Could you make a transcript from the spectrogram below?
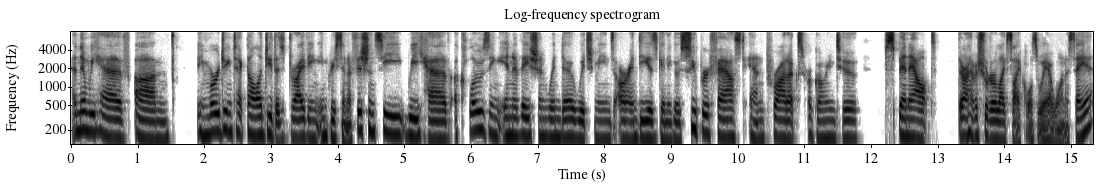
And then we have um, emerging technology that's driving increased inefficiency. We have a closing innovation window, which means R&D is going to go super fast and products are going to spin out they have a shorter life cycle, is the way I want to say it.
